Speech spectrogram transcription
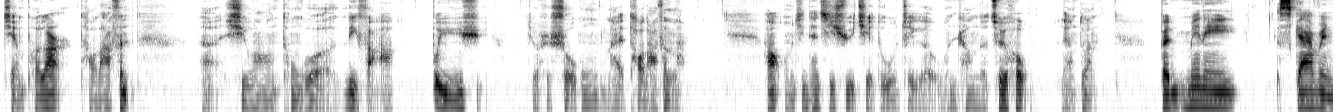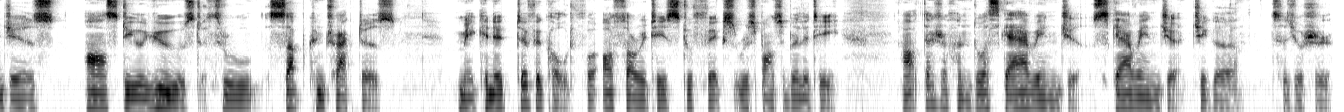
捡破烂、淘大粪，啊，希望通过立法不允许，就是手工来淘大粪了。好，我们今天继续解读这个文章的最后两段。But many scavengers are still used through subcontractors, making it difficult for authorities to fix responsibility. 好，但是很多 scavenger scavenger 这个。词就是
